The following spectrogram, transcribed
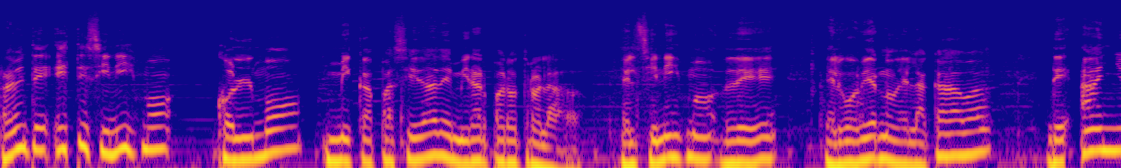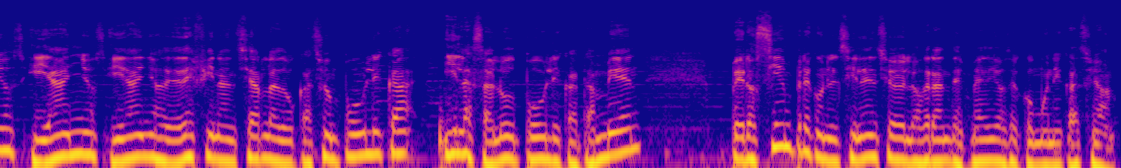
Realmente este cinismo colmó mi capacidad de mirar para otro lado. El cinismo de el gobierno de la Cava, de años y años y años de desfinanciar la educación pública y la salud pública también pero siempre con el silencio de los grandes medios de comunicación.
